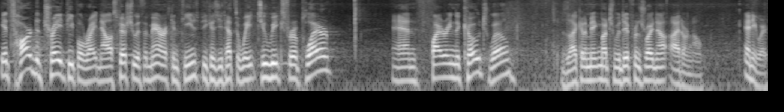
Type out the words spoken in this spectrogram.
it's hard to trade people right now, especially with American teams, because you'd have to wait two weeks for a player. And firing the coach, well, is that going to make much of a difference right now? I don't know. Anyway,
